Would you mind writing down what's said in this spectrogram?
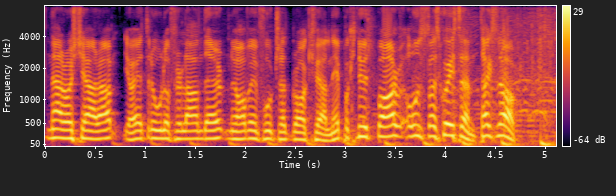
nära och kära. Jag heter Olof Rolander. Nu har vi en fortsatt bra kväll. Ni är på Knutbar, onsdagsquizen. Tack så mycket!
